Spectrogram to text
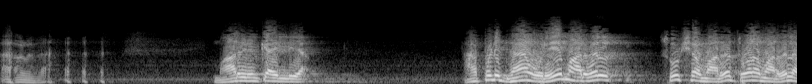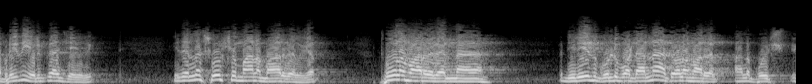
அவ்வளவுதான். மாறுதல் இருக்கா இல்லையா? அப்படித்தான் ஒரே மாறுதல் சூக்ஷ மாறுதல் தோள மாறுதல் அப்படின்னு இருக்கதான் செய்யுது. இதெல்லாம் சூட்சமான மாறுதல்கள். தோள மாறுதல் என்ன? திடீர்னு கொண்டு போட்டான்னா தோள மாறுதல். அதெல்லாம் போயிடுச்சு.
